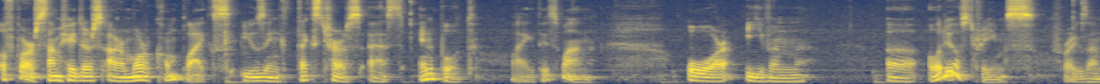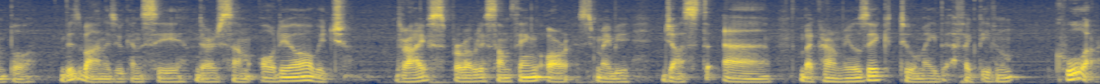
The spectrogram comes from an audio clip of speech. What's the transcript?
Of course, some shaders are more complex, using textures as input, like this one. or even uh, audio streams. For example, this one, as you can see, there's some audio which drives probably something, or it's maybe just uh, background music to make the effect even cooler.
